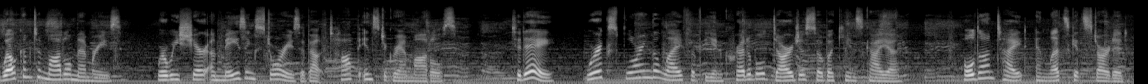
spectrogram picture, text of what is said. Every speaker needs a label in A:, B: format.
A: Welcome to Model Memories, where we share amazing stories about top Instagram models. Today, we're exploring the life of the incredible Darja Sobakinskaja. Hold on tight and let's get started.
